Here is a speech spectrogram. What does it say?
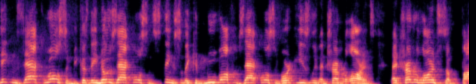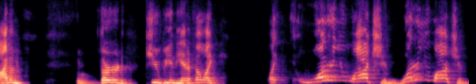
taking Zach Wilson because they know Zach Wilson stinks, so they can move off of Zach Wilson more easily than Trevor Lawrence. That Trevor Lawrence is a bottom th- third QB in the NFL. Like, like, what are you watching? What are you watching?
